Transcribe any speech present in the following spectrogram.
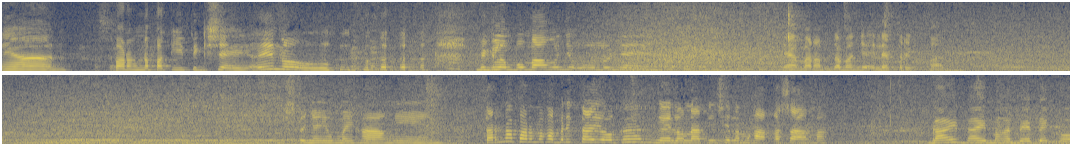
Ayan. Parang napatitig siya eh. Ayun o. Biglang bumangon yung ulo niya eh. Ayan, maramdaman niya electric fan. Gusto niya yung may hangin. Tara na, para makabalik tayo agad. Ngayon lang natin sila makakasama. Bye-bye mga bebe ko.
